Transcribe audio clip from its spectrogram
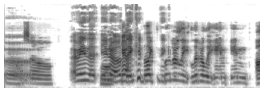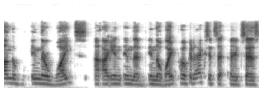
Uh, So I mean, that you Well, know, yeah, they could like they could- literally, literally in in on the in their white uh, in in the in the white Pokedex, it's a, it says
